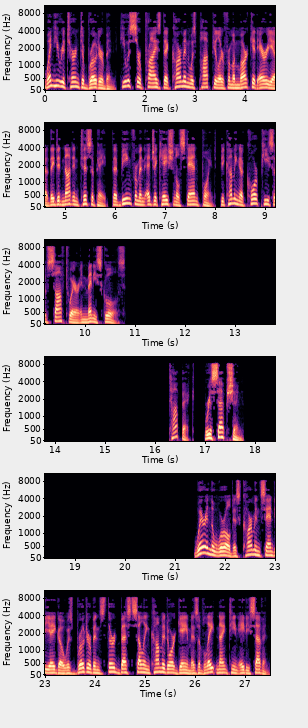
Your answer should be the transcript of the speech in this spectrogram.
When he returned to Broderbund, he was surprised that Carmen was popular from a market area they did not anticipate, that being from an educational standpoint, becoming a core piece of software in many schools. Reception Where in the World is Carmen Sandiego was Broderbund's third best-selling Commodore game as of late 1987.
